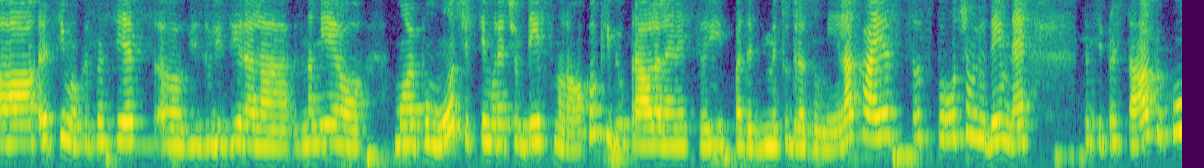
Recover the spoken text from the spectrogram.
Uh, recimo, ko sem si jaz uh, vizualizirala z namero mojo pomoč, s tem rečem desno roko, ki bi upravljala ene stvari, pa da bi me tudi razumela, kaj jaz sporočam ljudem. Ne? Sem si predstavljala, kako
